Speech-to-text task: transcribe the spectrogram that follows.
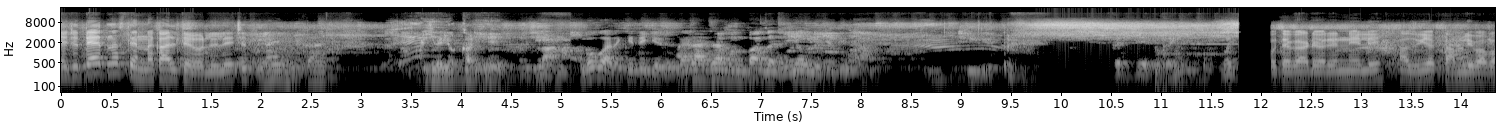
याच्यात त्यात नसते ना काल ठेवलेले याच्यात. बघू आता किती गेले त्या गाडीवाले नेले. अजून एक थांबली बाबा.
